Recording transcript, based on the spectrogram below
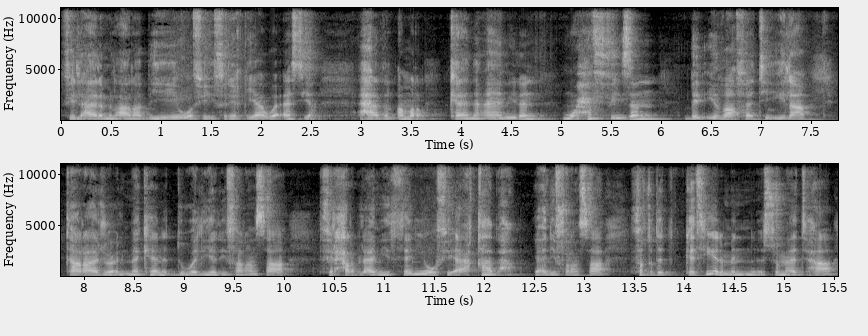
في العالم العربي وفي إفريقيا وآسيا. هذا الأمر كان عاملا محفزا بالإضافة إلى تراجع المكانه الدوليه لفرنسا في الحرب العالمية الثانية وفي أعقابها، يعني فرنسا فقدت كثير من سمعتها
